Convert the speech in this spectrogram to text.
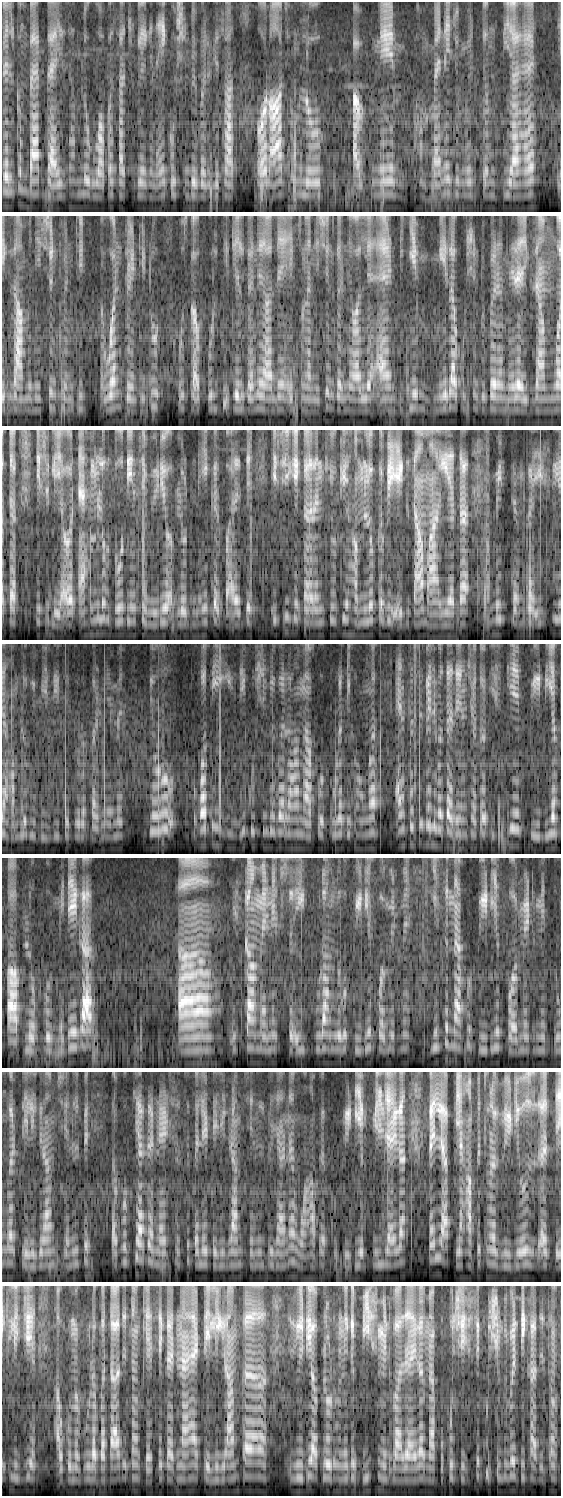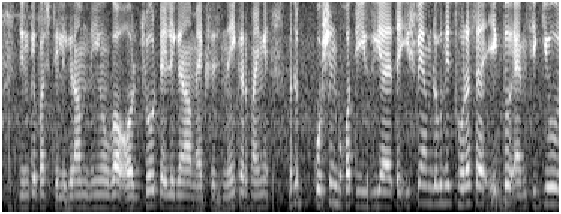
Welcome back guys, हम लोग वापस आ चुके हैं एक नए क्वेश्चन पेपर के साथ और आज हम लोग अपने, हम, मैंने जो मिड टर्म दिया है examination twenty one twenty two उसका फुल डिटेल करने वाले हैं एक्सप्लेनेशन करने वाले हैं एंड ये मेरा क्वेश्चन पेपर है, मेरा एग्ज़ाम हुआ था, इसलिए। और हम लोग दो दिन से वीडियो अपलोड नहीं कर पा रहे थे, इसी के कारण क्योंकि हम लोग का भी एग्ज़ाम आ गया था मिड टर्म का, इसलिए हम लोग भी बिज़ी थे थोड़ा पढ़ने में। जो बहुत ही इजी क्वेश्चन पेपर रहा, मैं आपको पूरा दिखाऊँगा। एंड सबसे पहले बता देना चाहता हूँ, इसके पीडीएफ आप लोग को मिलेगा। आ, इसका मैंने पूरा हम लोग को पीडीएफ फॉर्मेट में ये सब मैं आपको पीडीएफ फॉर्मेट में दूँगा टेलीग्राम चैनल पे। तो आपको क्या करना है सबसे पहले टेलीग्राम चैनल पे जाना है वहाँ पे आपको पीडीएफ मिल जाएगा। पहले आप यहाँ पे थोड़ा वीडियोस देख लीजिए। आपको मैं पूरा बता देता हूँ कैसे करना है। टेलीग्राम का वीडियो अपलोड होने के बीस मिनट बाद आएगा। मैं आपको कुछ इससे क्वेश्चन पेपर दिखा देता हूँ जिनके पास टेलीग्राम नहीं होगा और जो टेलीग्राम एक्सेस नहीं कर पाएँगे। मतलब क्वेश्चन बहुत ईजी आया था इसलिए हम लोग ने थोड़ा सा एक दो एम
